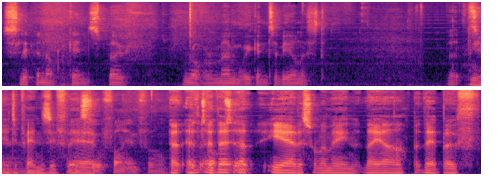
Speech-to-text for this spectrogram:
slipping up against both Rotherham and Wigan, to be honest. But Yeah, uh, it depends if they're they're. still fighting for Uh, the uh, uh, two. uh, yeah, that's what I mean. They are, but they're both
